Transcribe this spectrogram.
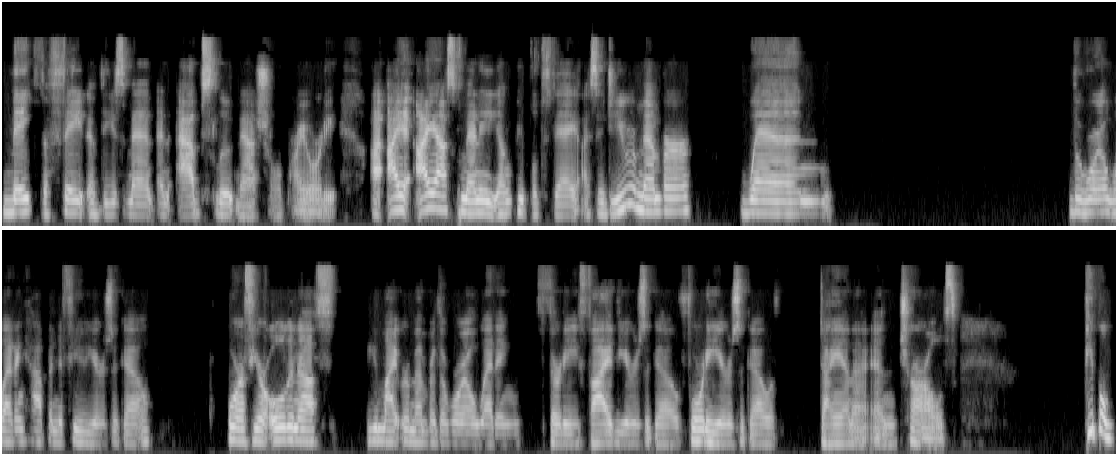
make the fate of these men an absolute national priority. I, I, I ask many young people today, I say, do you remember when the royal wedding happened a few years ago? Or if you're old enough, you might remember the royal wedding 35 years ago, 40 years ago of Diana and Charles. People,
